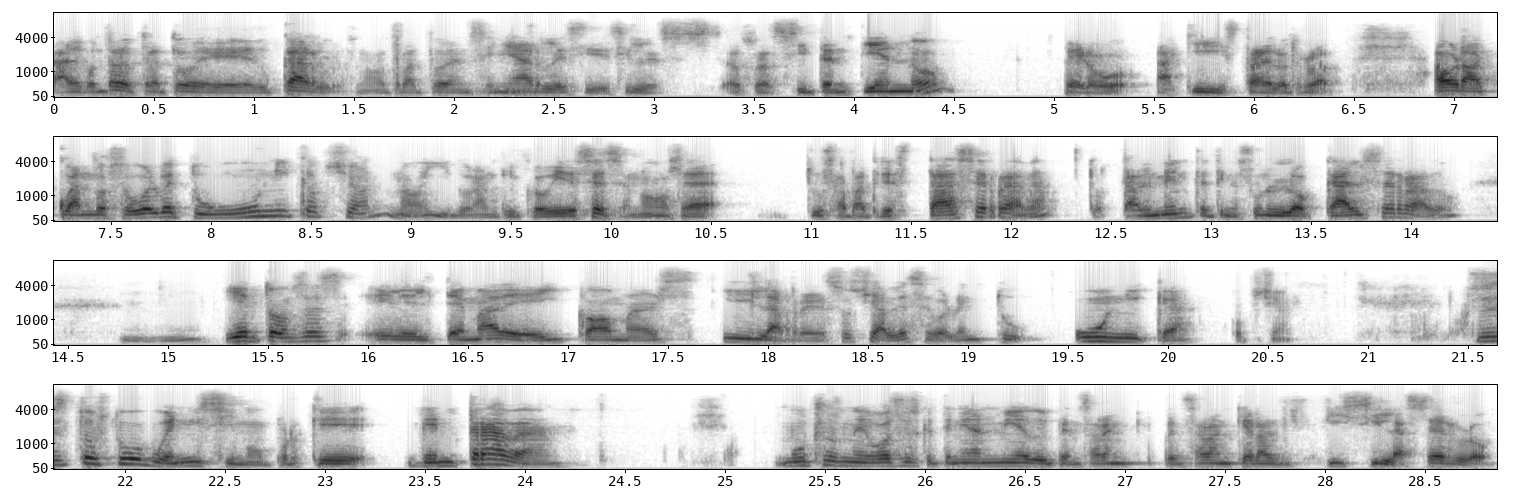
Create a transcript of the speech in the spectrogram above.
al contrario trato de educarlos, ¿no? Trato de enseñarles y decirles, o sea, sí te entiendo, pero aquí está del otro lado. Ahora, cuando se vuelve tu única opción, ¿no? Y durante el COVID es eso, ¿no? O sea, tu zapatería está cerrada totalmente, tienes un local cerrado, y entonces el, tema de e-commerce y las redes sociales se vuelven tu única opción. Entonces esto estuvo buenísimo porque de entrada muchos negocios que tenían miedo y pensaban, pensaban que era difícil hacerlo,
